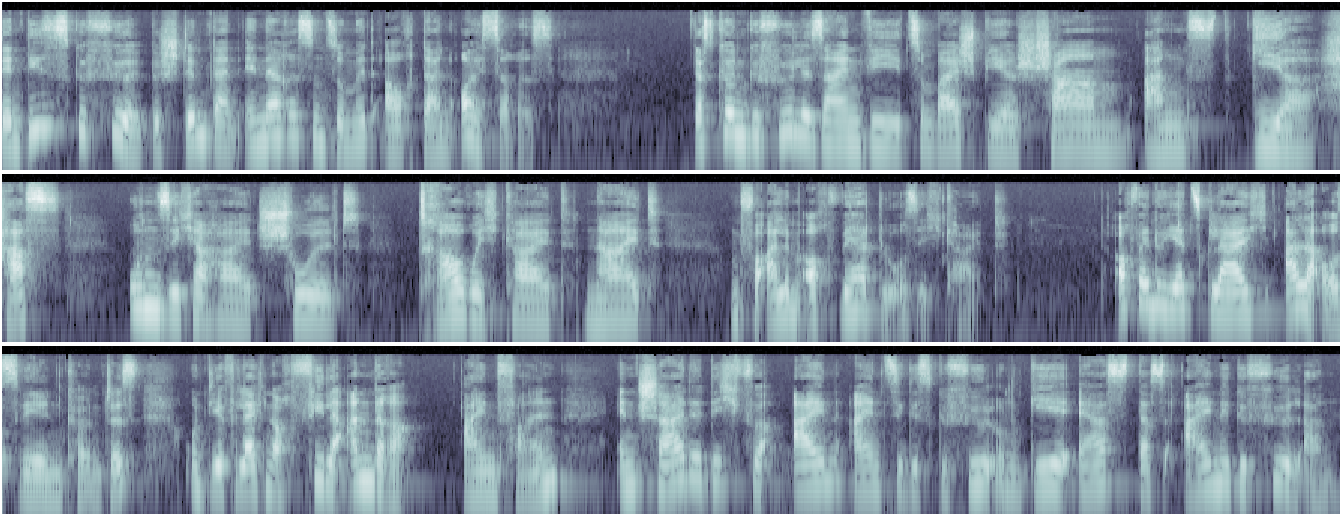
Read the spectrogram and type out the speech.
Denn dieses Gefühl bestimmt dein Inneres und somit auch dein Äußeres. Das können Gefühle sein wie zum Beispiel Scham, Angst, Gier, Hass, Unsicherheit, Schuld, Traurigkeit, Neid und vor allem auch Wertlosigkeit. Auch wenn du jetzt gleich alle auswählen könntest und dir vielleicht noch viele andere einfallen, Entscheide dich für ein einziges Gefühl und gehe erst das eine Gefühl an.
